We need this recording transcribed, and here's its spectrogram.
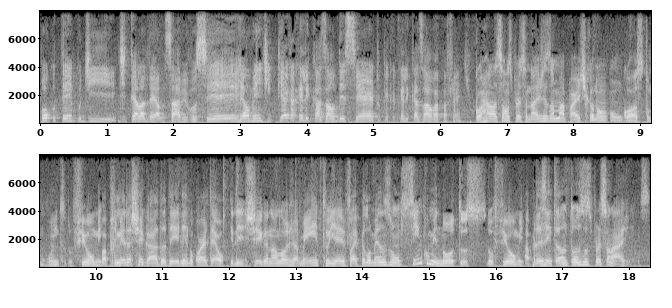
pouco tempo de, de tela dela, sabe? Você realmente quer que aquele casal dê certo, quer que aquele casal vá para frente. Com relação aos personagens, uma parte que eu não gosto muito do filme, a primeira chegada dele no quartel. Ele chega no alojamento e aí vai pelo menos uns 5 minutos do filme apresentando todos os personagens.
